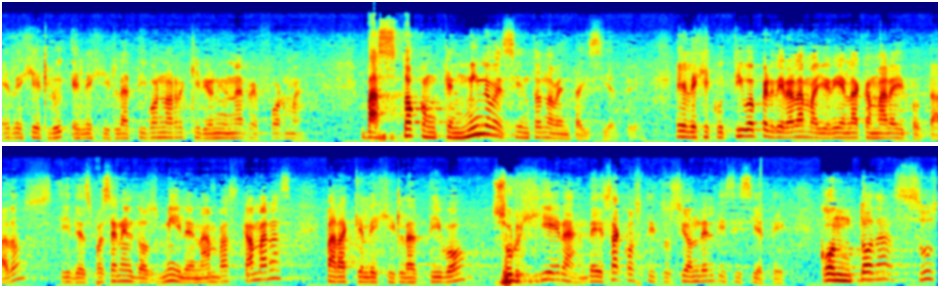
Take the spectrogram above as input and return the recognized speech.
el, legislativo no requirió ni una reforma. Bastó con que en 1997 el Ejecutivo perderá la mayoría en la Cámara de Diputados y después en el 2000 en ambas cámaras para que el Legislativo surgiera de esa Constitución del 17 con todas sus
